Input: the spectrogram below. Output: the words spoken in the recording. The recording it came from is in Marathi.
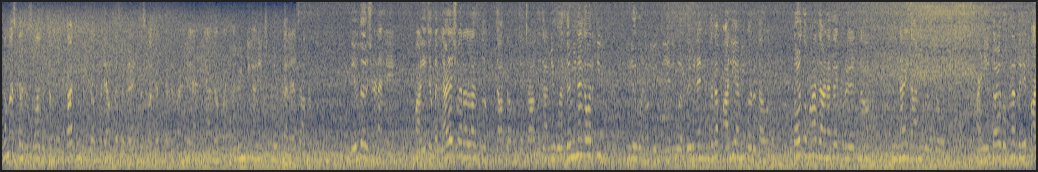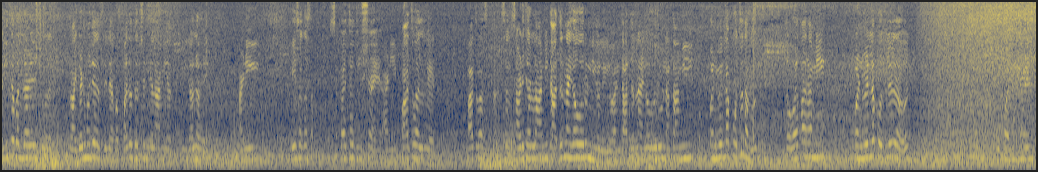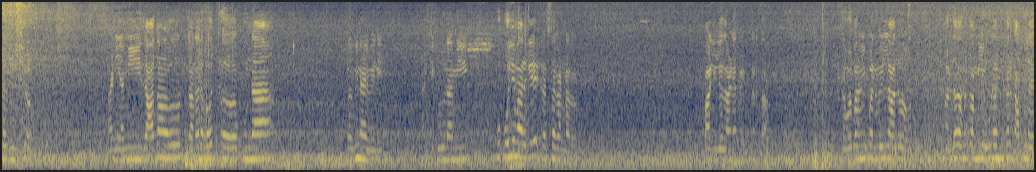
नमस्कार स्वागत आहे काटून ब्लॉगमध्ये आपलं सगळ्यांचं स्वागत करत आहे? आणि आज आपण नवीन ठिकाणी एक्सप्लोर करायला जात आहोत. देवदर्शन आहे. पाळीच्या बल्लाळेश्वराला जात आहोत. त्याच्या अगोदर आम्ही वर्धविनायकावरती व्हिडिओ बनवली होती. आणि वर्धविनायक नंतर आता पाली आम्ही करत आहोत. तळ कोकणात जाण्याचा एक प्रयत्न पुन्हा एकदा आम्ही करत आहोत. आणि तळ हे पालीचं बल्लाळेश्वर रायगडमध्ये असलेल्या बाप्पाचं दर्शन केलं आम्ही आज निघालो आहे. आणि हे सगळं स- सकाळचं दृश्य आहे. आणि पाच वाजले आहेत. पाच वाजता स साडेचारला आम्ही दादर नायगाववरून निघालेलो आणि दादर नायगाववरून आता आम्ही पनवेलला पोचत आहोत. जवळपास आम्ही पनवेलला पोचलेलो आहोत. हे पनवेलचं दृश्य. आणि आम्ही जात आहोत जाणार आहोत पुन्हा नवीन हायवेने. आणि तिकडून आम्ही कुपोली मार्गे रस्ता काढणार आहोत. पालीला जाण्यासाठी करता. जवळपास आम्ही पनवेलला आलो आहोत. अर्धा तासात आम्ही एवढा अंतर कापलं आहे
